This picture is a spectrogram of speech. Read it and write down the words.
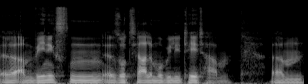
äh, am wenigsten äh, soziale Mobilität haben. Ähm,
